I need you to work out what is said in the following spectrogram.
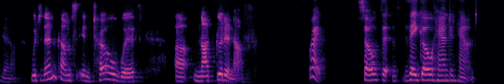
Yeah, which then comes in tow with uh, not good enough. Right. So the, they go hand in hand.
